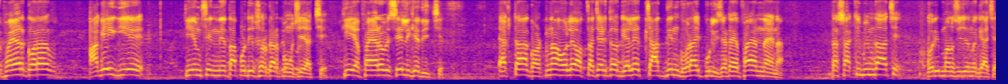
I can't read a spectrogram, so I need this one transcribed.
এফআইআর করার আগেই গিয়ে টিএমসির নেতা প্রদীপ সরকার পৌঁছে যাচ্ছে। কি এফআইআর হবে সে লিখে দিচ্ছে। একটা ঘটনা হলে অত্যাচারিত গেলে চার দিন ঘোরায় পুলিশ, এটা এফআইআর নেয় না। তার সাক্ষী বিমদা আছে? গরিব মানুষের জন্য গেছে।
